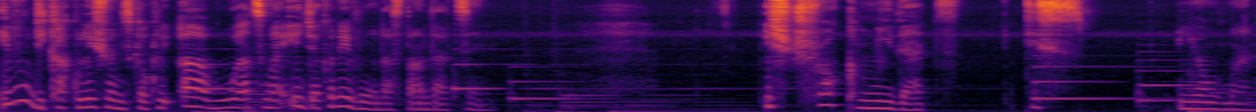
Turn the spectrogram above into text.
even the calculation is calculate. Ah, well, at my age, I couldn't even understand that thing. It struck me that this young man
